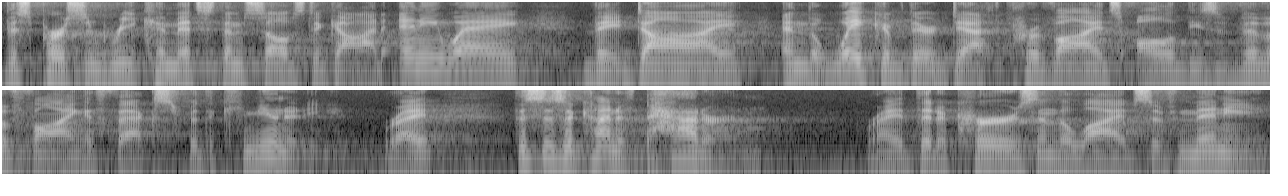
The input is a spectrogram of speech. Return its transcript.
This person recommits themselves to God anyway, they die, and the wake of their death provides all of these vivifying effects for the community, right? This is a kind of pattern, right, that occurs in the lives of many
